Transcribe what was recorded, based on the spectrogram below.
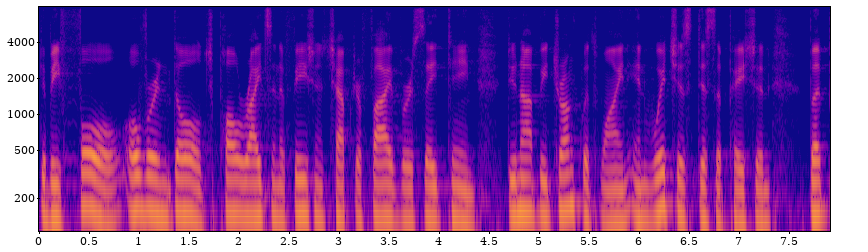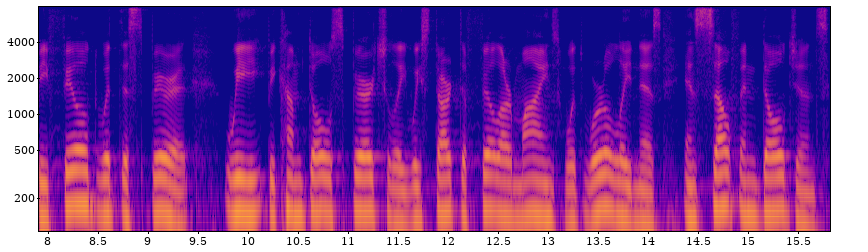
to be full, overindulged. Paul writes in Ephesians chapter 5, verse 18, Do not be drunk with wine, in which is dissipation, but be filled with the Spirit. We become dull spiritually. We start to fill our minds with worldliness and self indulgence,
